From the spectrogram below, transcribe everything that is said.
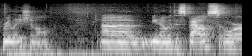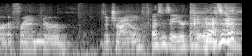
relational. Um, you know, with a spouse or a friend or a child. I was gonna say your kids.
